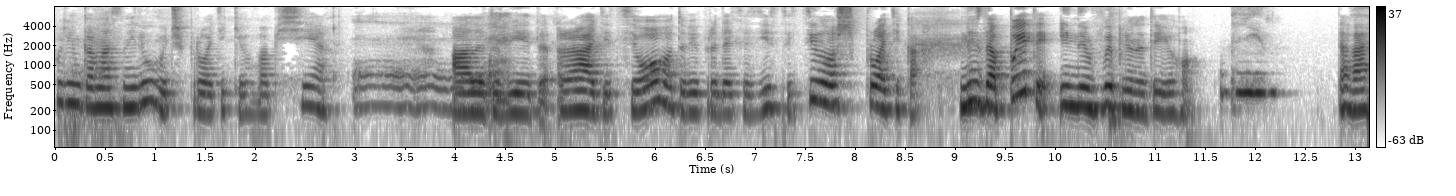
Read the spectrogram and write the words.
Полінка в нас не любить шпротиків взагалі. Але тобі раді цього тобі прийдеться з'їсти цілого шпротика. Не запити і не виплюнути його. Блин. Давай.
